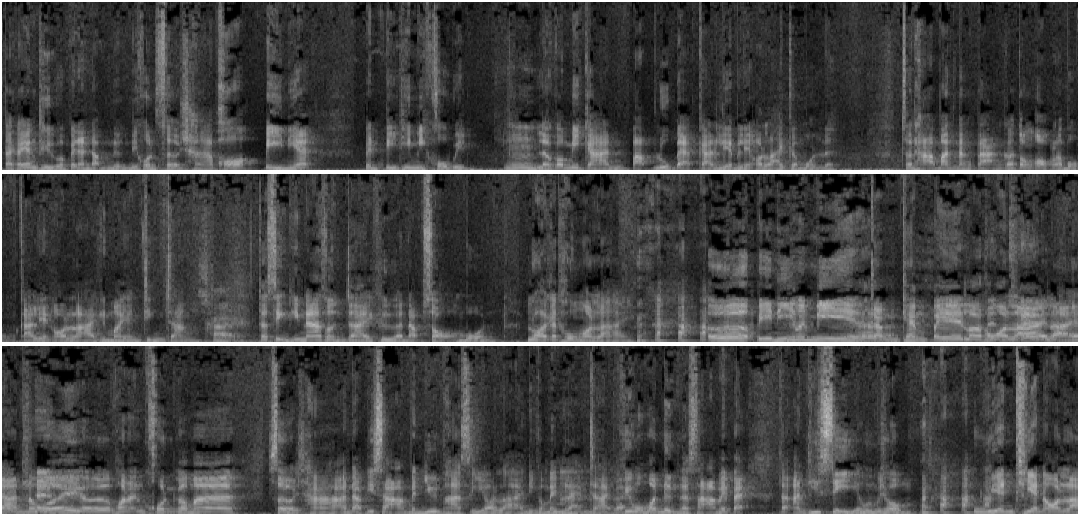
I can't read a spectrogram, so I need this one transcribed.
แต่ก็ยังถือว่าเป็นอันดับหนึ่งที่คน search หา เพราะปีเนี้ยเป็นปีที่มีโควิดอืมแล้วก็มีการปรับรูปแบบการเรียนไปเรียนออนไลน์กันหมดเลย สถาบันต่างๆ ก็ต้องออกระบบการเรียนออนไลน์ขึ้นมาอย่างจริงจัง ใช่ แต่สิ่งที่น่าสนใจคืออันดับ 2 บนลอยกระทงออนไลน์ เออ ปีนี้มันมีเออกำแคมเปญลอยกระทงออนไลน์หลายอันนะเป็นเทรนด์เว้ย เออ เพราะฉะนั้นคนก็มา search หาอันดับที่ 3 เป็นยื่นภาษีออนไลน์นี่ก็ไม่แปลกใจอืมคือผมว่า 1 กับ 3 ไม่แปลก แต่อันที่4อะคุณผู้ชม เวียนเทียนออนไล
